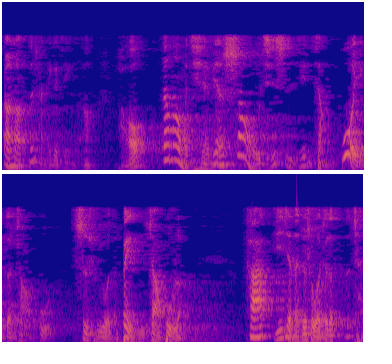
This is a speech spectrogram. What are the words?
账上资产的一个金额啊。好，那么我们前面上午其实已经讲过一个账户是属于我的备抵账户了，它抵减的就是我这个资产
